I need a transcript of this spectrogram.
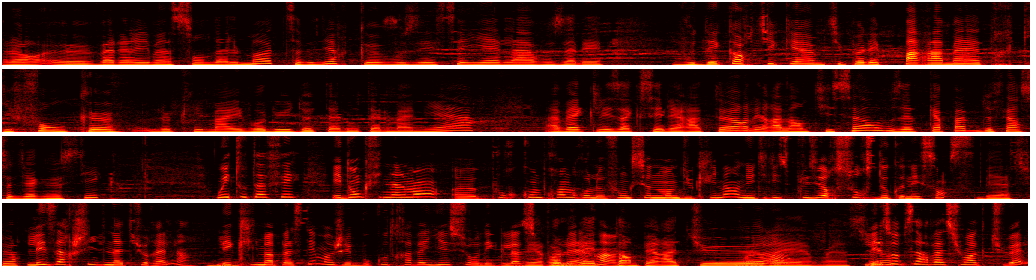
Alors euh, Valérie Vincent Delmotte, ça veut dire que vous essayez là, vous allez vous décortiquer un petit peu les paramètres qui font que le climat évolue de telle ou telle manière avec les accélérateurs, les ralentisseurs. Vous êtes capable de faire ce diagnostic? Oui, tout à fait. Et donc finalement, euh, pour comprendre le fonctionnement du climat, on utilise plusieurs sources de connaissances. Bien sûr. Les archives naturelles, les mhm. climats passés. Moi, j'ai beaucoup travaillé sur les glaces les polaires. Les de température. les observations actuelles,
